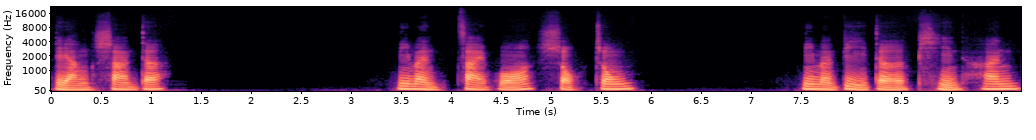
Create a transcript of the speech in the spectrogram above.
良善的。你们在我手中，你们必得平安。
